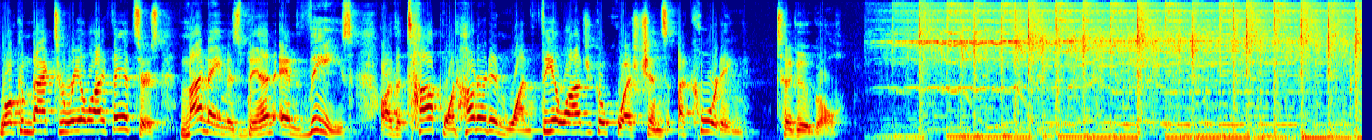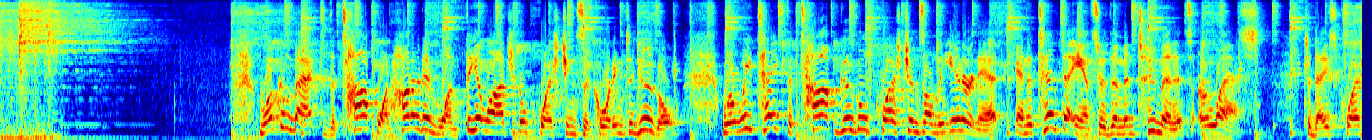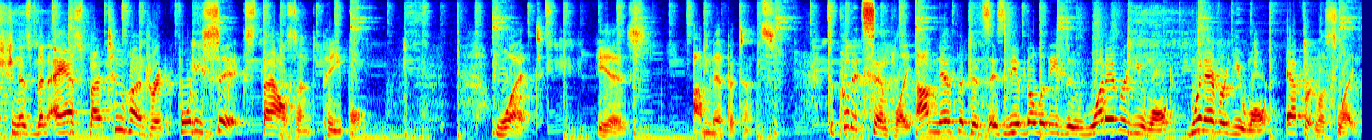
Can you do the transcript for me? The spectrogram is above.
Welcome back to Real Life Answers. My name is Ben, and these are the top 101 theological questions according to Google. Welcome back to the top 101 theological questions according to Google, where we take the top Google questions on the internet and attempt to answer them in two minutes or less. Today's question has been asked by 246,000 people. What is omnipotence? To put it simply, omnipotence is the ability to do whatever you want, whenever you want, effortlessly.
